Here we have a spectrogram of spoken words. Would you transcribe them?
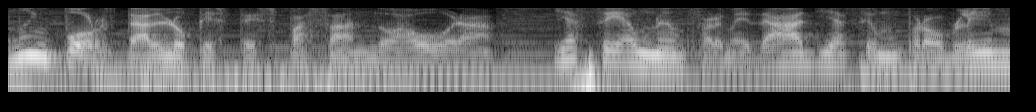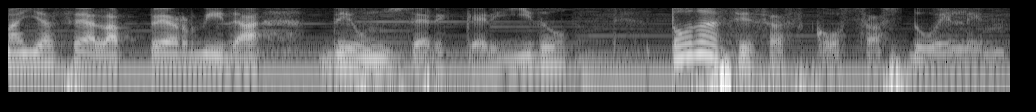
no importa lo que estés pasando ahora, ya sea una enfermedad, ya sea un problema, ya sea la pérdida de un ser querido, todas esas cosas duelen.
